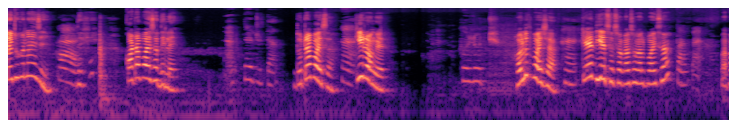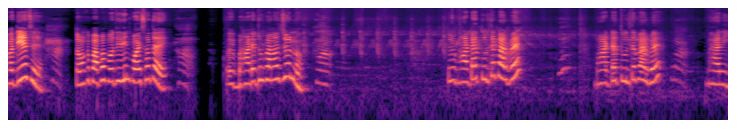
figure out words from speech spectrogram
দুটাই ঢুকানো হয়েছে? হ্যাঁ। দেখি। কটা পয়সা দিলে? দুটা। পয়সা? হ্যাঁ। কি রঙের? হলুদ। পয়সা? হ্যাঁ। কে দিয়েছে সকাল সকাল পয়সা? পাপা। দিয়েছে? তোমাকে পাপা প্রতিদিন পয়সা দেয়? ওই ভাঁড়ে ঢুকানোর জন্য? তুমি ভাঁড়টা তুলতে পারবে? ভাঁড়টা তুলতে পারবে? ভারী।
